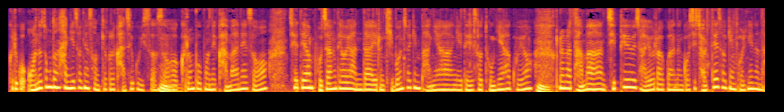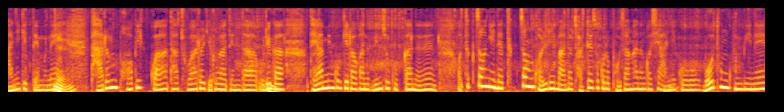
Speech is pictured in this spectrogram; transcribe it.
그리고 어느 정도는 항의적인 성격을 가지고 있어서 음. 그런 부분을 감안해서 최대한 보장되어야 한다 이런 기본적인 방향에 대해서 동의하고요. 음. 그러나 다만 집회의 자유라고 하는 것이 절대적인 권리는 아니기 때문에 네. 다른 법익과 다 조화를 이루어야 된다. 우리가 음. 대한민국이라고 하는 민주국가는 어, 특정인의 특정 권리만을 절대적으로 보장하는 것이 아니 아니고 모든 국민의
